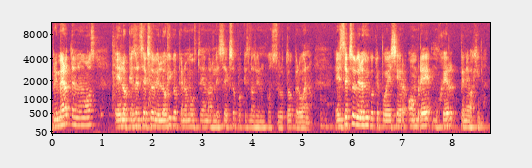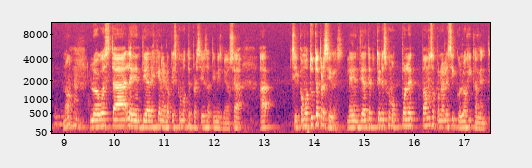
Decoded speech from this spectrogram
primero tenemos eh, lo que es el sexo biológico, que no me gusta llamarle sexo porque es más bien un constructo, pero bueno, el sexo biológico que puede ser hombre, mujer, pene, vagina, ¿no? Luego está la identidad de género, que es cómo te percibes a ti mismo, o sea, a- sí, como tú te percibes, la identidad que tú tienes como, ponle, vamos a ponerle psicológicamente.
